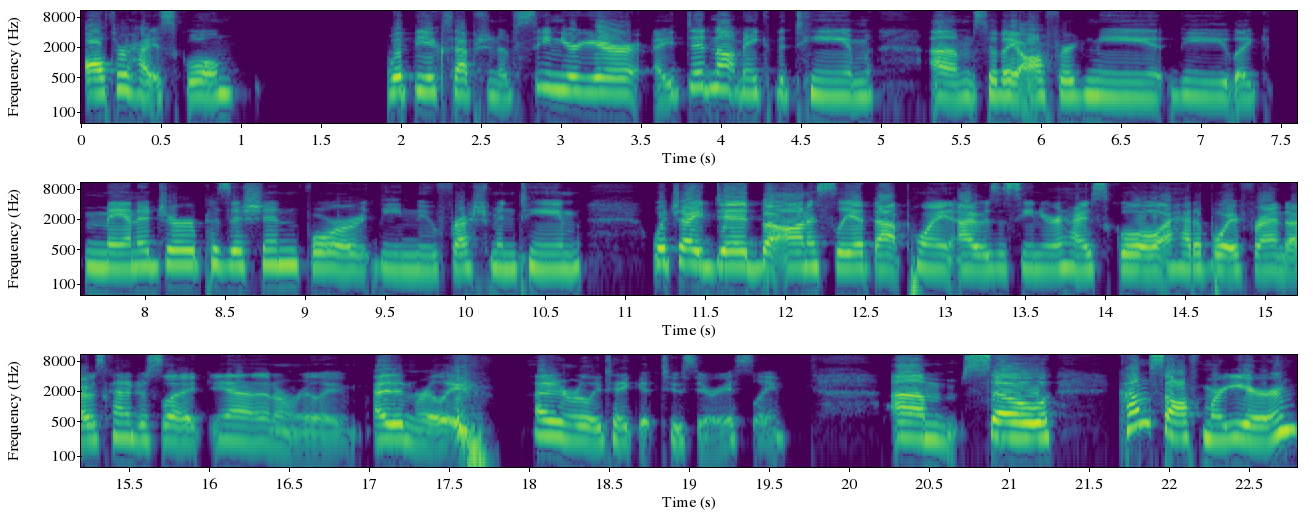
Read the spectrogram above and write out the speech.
all through high school with the exception of senior year i did not make the team um, so they offered me the like manager position for the new freshman team which i did but honestly at that point i was a senior in high school. I had a boyfriend. I was kind of just like yeah i don't really i didn't really i didn't really take it too seriously. Um so come sophomore year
